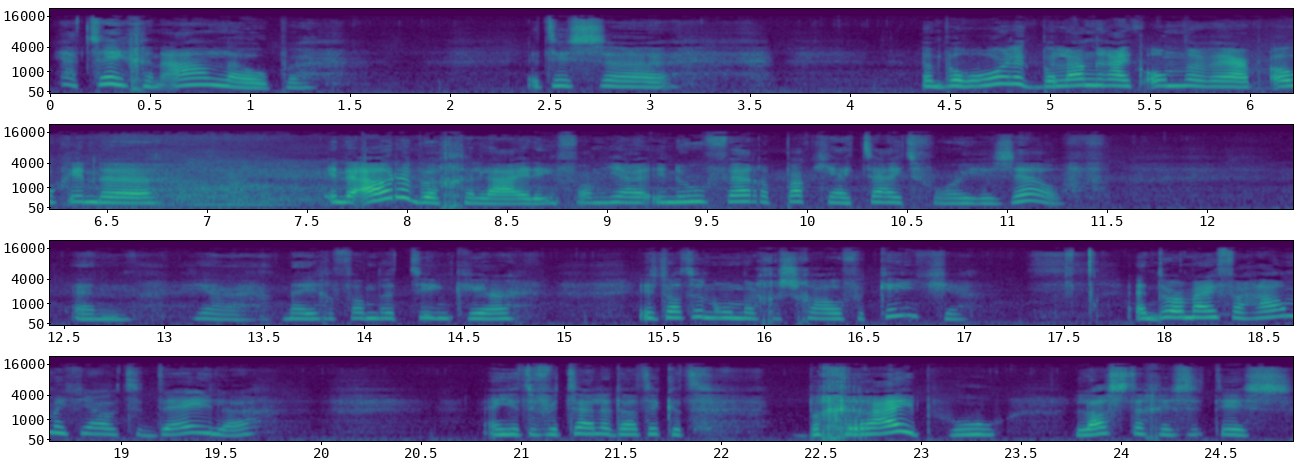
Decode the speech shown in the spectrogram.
ja, tegenaan lopen. Het is uh, een behoorlijk belangrijk onderwerp, ook in de, in de ouderbegeleiding. Van ja, in hoeverre pak jij tijd voor jezelf? En ja, 9 van de 10 keer is dat een ondergeschoven kindje. En door mijn verhaal met jou te delen en je te vertellen dat ik het begrijp hoe lastig het is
